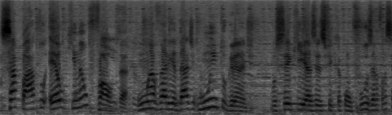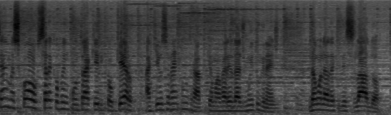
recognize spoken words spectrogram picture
sapato é o que não falta. Isso. Uma variedade muito grande. Você que às vezes fica confusa, né? Fala assim, ah, mas qual? Será que eu vou encontrar aquele que eu quero? Aqui você vai encontrar, porque é uma variedade muito grande. Dá uma olhada aqui desse lado, ó.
